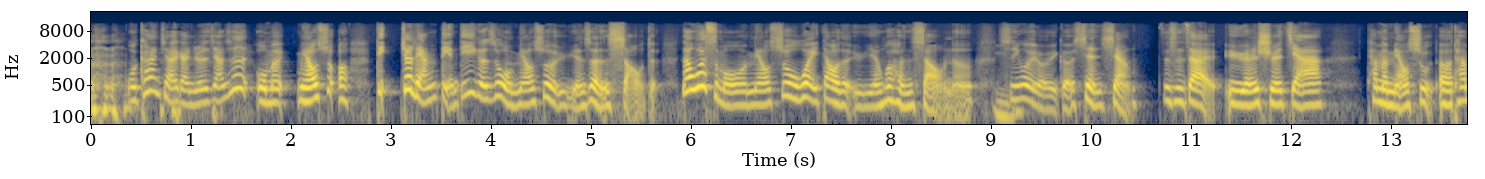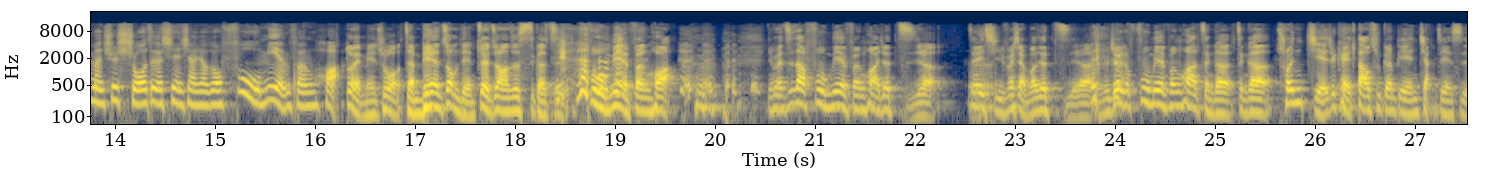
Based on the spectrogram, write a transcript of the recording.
我看起来感觉是这样，就是我们描述哦，第就两点，第一个是我们描述的语言是很少的。那为什么我们描述味道的语言会很少呢？嗯、是因为有一个现象，这是在语言学家。他们描述，呃，他们去说这个现象叫做负面分化。对，没错，整篇的重点最重要这四个字：负面分化。你们知道负面分化就值了。这一期分享包就值了，你们觉得负面分化整个整个春节就可以到处跟别人讲这件事。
